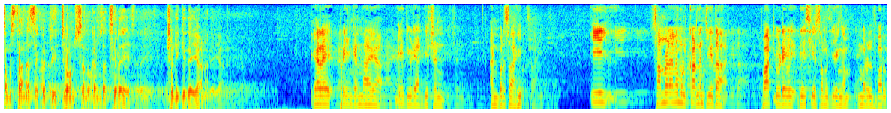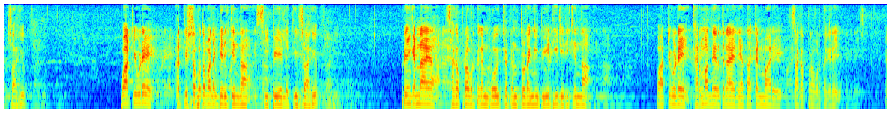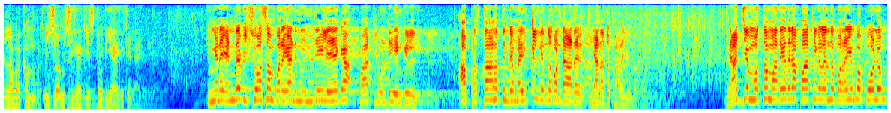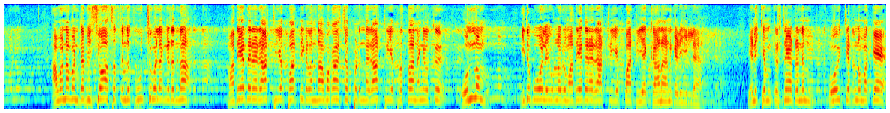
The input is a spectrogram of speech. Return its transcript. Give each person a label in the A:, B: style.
A: സംസ്ഥാന secretary Johnson കണ്ടച്ചിറെ ക്ഷണിക്കുകയാണ്.
B: ഏറെ പ്രിയങ്കരനായ വേദിയുടെ അധ്യക്ഷൻ അൻവർ സാഹിബ് ഈ സമ്മേളനം ഉദ്ഘാടനം ചെയ്ത പാർട്ടിയുടെ ദേശീയ സമിതി അംഗം ഉമറുൽ ഫാറൂഖ് സാഹിബ് പാർട്ടിയുടെ അധ്യക്ഷ പദം അലങ്കരിക്കുന്ന C P I Latheef Sahib പ്രിയങ്കരനായ സഹപ്രവർത്തകൻ റോഹിത് ചട്ടൻ തുടങ്ങി വേദിയിലിരിക്കുന്ന പാർട്ടിയുടെ കർമ്മനിരതരായ നേതാക്കന്മാരെ സഹപ്രവർത്തകരെ എല്ലാവർക്കും ഈശോ മിശിഹാക്കി സ്തുതിയായിരിക്കട്ടെ. ഇങ്ങനെ എന്റെ വിശ്വാസം പറയാൻ ഇന്ന് ഇന്ത്യയിൽ ഏക പാർട്ടി ഉണ്ട് എങ്കിൽ ആ പ്രസ്ഥാനത്തിന്റെ മൈക്കിൽ നിന്നുകൊണ്ടാണ് ഞാനത് പറയുന്നത്. രാജ്യം മൊത്തം മതേതര പാർട്ടികൾ എന്ന് പറയുമ്പോൾ പോലും അവനവന്റെ വിശ്വാസത്തിന് കൂച്ചുവിലങ്ങിടുന്ന മതേതര രാഷ്ട്രീയ പാർട്ടികൾ എന്ന് അവകാശപ്പെടുന്ന രാഷ്ട്രീയ പ്രസ്ഥാനങ്ങൾക്ക് ഒന്നും ഇതുപോലെയുള്ള ഒരു മതേതര രാഷ്ട്രീയ പാർട്ടിയെ കാണാൻ കഴിയില്ല. എനിക്കും കൃഷ്ണേട്ടനും റോഹിത് ചേട്ടനുമൊക്കെ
